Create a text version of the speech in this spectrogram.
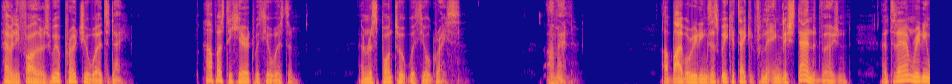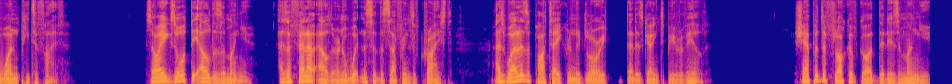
Heavenly Father, as we approach your word today, help us to hear it with your wisdom and respond to it with your grace. Amen. Our Bible readings this week are taken from the English Standard Version, and today I'm reading 1 Peter 5. So I exhort the elders among you, as a fellow elder and a witness of the sufferings of Christ, as well as a partaker in the glory that is going to be revealed. Shepherd the flock of God that is among you,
